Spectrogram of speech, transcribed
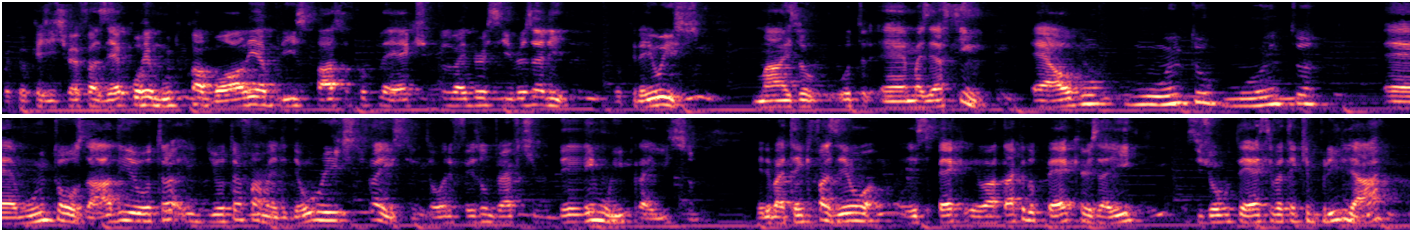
Porque o que a gente vai fazer é correr muito com a bola e abrir espaço para o play action para os wide receivers ali. Eu creio isso. Mas, o, outro, é, mas é assim, é algo muito, muito, é, muito ousado e outra, de outra forma. Ele deu o reach para isso. Então ele fez um draft bem ruim para isso. Ele vai ter que fazer o, esse pack, o ataque do Packers aí, esse jogo TS vai ter que brilhar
